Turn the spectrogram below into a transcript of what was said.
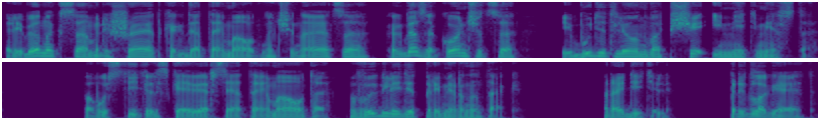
Ребенок сам решает, когда тайм-аут начинается, когда закончится и будет ли он вообще иметь место. Попустительская версия тайм-аута выглядит примерно так. Родитель предлагает:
